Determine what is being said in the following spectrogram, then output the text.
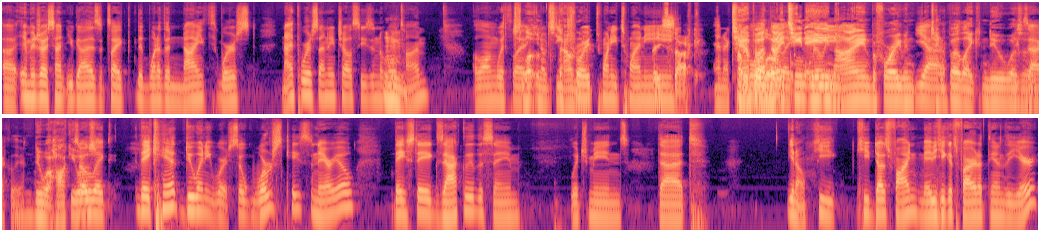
uh, image I sent you guys. It's like the, one of the ninth worst, ninth worst NHL season of all Mhm. time, along with like low- you know it's down there. Detroit 2020 They suck. and a Tampa couple of, like, 1989 before even Yeah. Tampa like knew was a- Exactly. knew what hockey Really, so was. like they can't do any worse. So worst case scenario, they stay exactly the same which means that you know he he does fine. Maybe he gets fired at the end of the year,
